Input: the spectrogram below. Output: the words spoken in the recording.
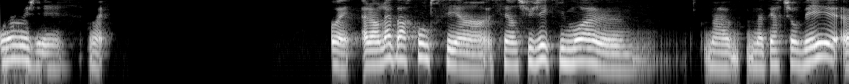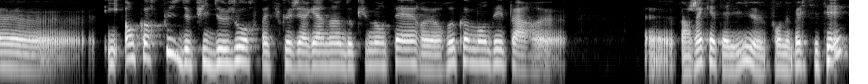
Ouais, ouais, j'ai, ouais. Ouais. Alors là, par contre, c'est un, c'est un sujet qui moi euh, m'a, m'a perturbé euh, et encore plus depuis deux jours parce que j'ai regardé un documentaire euh, recommandé par euh, euh, par Jacques Attali, pour ne pas le citer,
